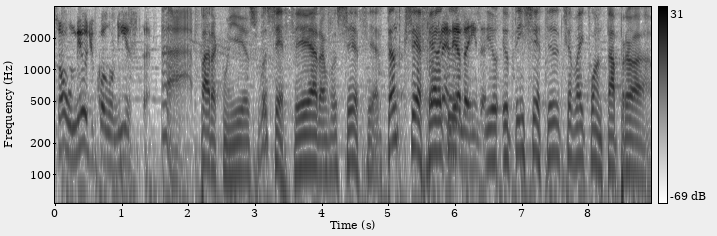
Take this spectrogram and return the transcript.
Sou um humilde colunista. Ah, para com isso. Você é fera, você é fera. Tanto que você é fera que eu, ainda. Eu, eu tenho certeza que você vai contar para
